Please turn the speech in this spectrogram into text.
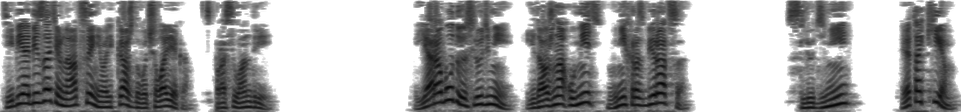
Тебе обязательно оценивать каждого человека, спросил Андрей. Я работаю с людьми и должна уметь в них разбираться. С людьми? Это кем?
